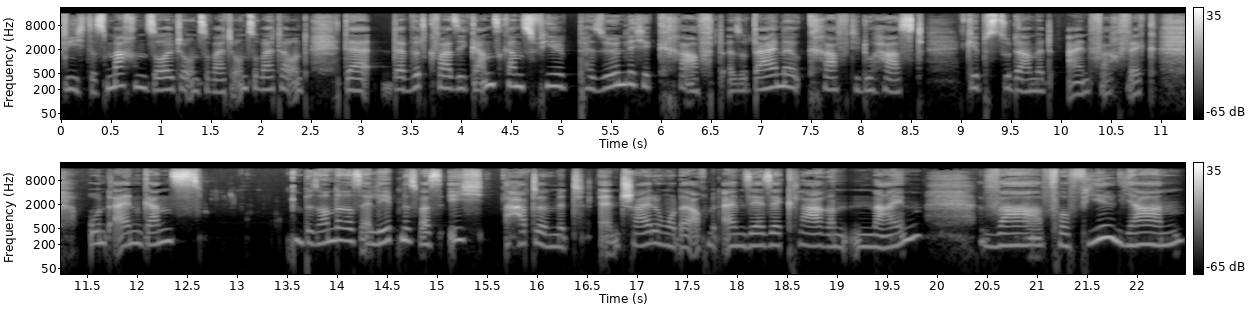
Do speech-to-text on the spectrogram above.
wie ich das machen sollte und so weiter und so weiter. Und da, da wird quasi ganz, ganz viel persönliche Kraft, also deine Kraft, die du hast, gibst du damit einfach weg. Und ein ganz besonderes Erlebnis, was ich hatte mit Entscheidung oder auch mit einem sehr, sehr klaren Nein, war vor vielen Jahren,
